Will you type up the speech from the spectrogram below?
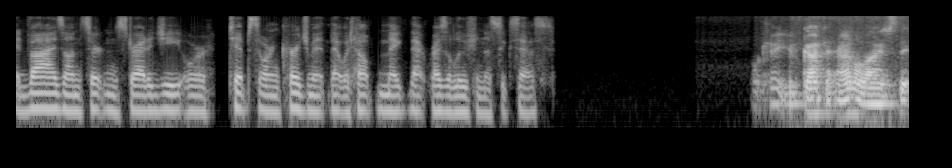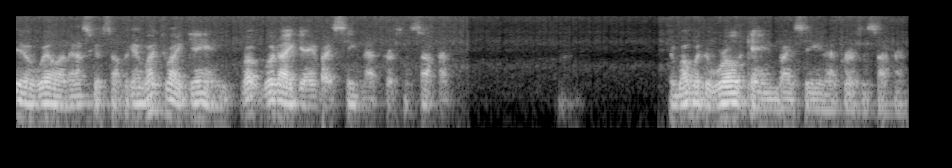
advise on certain strategy or tips or encouragement that would help make that resolution a success? Okay, you've got to analyze the ill will and ask yourself again, what do I gain? What would I gain by seeing that person suffer? And what would the world gain by seeing that person suffer?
